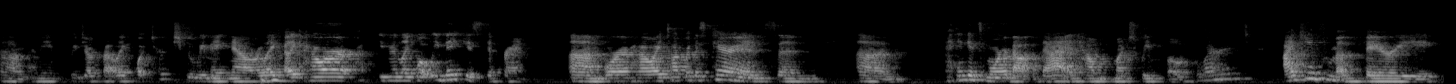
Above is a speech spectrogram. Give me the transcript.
um, I mean, we joke about like what Turkish food we make now, or like like how our even like what we make is different, um, or how I talk with his parents, and um, I think it's more about that and how much we both learned. I came from a very,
